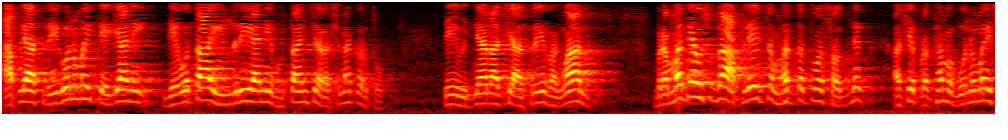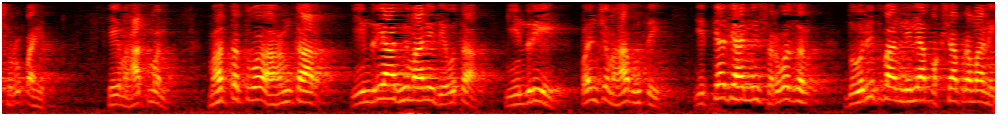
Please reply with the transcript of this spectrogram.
आपल्या त्रिगुणमय तेजाने देवता इंद्रिय आणि भूतांची रचना करतो. ते विज्ञानाचे आश्रय भगवान ब्रह्मदेव सुद्धा आपलेच महत्त्व संज्ञक असे प्रथम गुणमय स्वरूप आहेत. हे महात्मन महत्त्व अहंकार इंद्रियाभिमानी देवता इंद्रिये पंचमहाभूते इत्यादी आम्ही सर्वजण दोरीत बांधलेल्या पक्षाप्रमाणे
